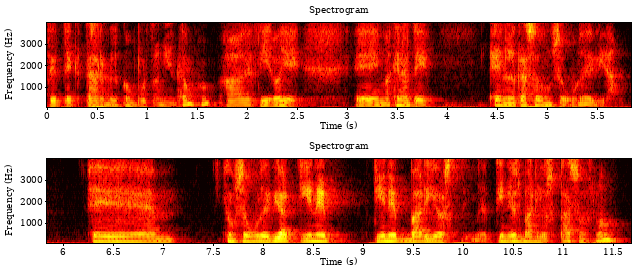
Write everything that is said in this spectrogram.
detectar el comportamiento, a decir, oye, eh, imagínate, en el caso de un seguro de vida, eh, un seguro de vida tiene, tiene varios, tienes varios pasos, ¿no?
